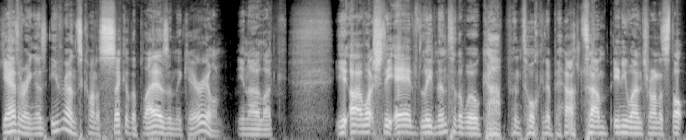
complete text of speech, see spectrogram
gathering, is everyone's kind of sick of the players and their carry on. You know, like you, I watched the ad leading into the World Cup and talking about um, anyone trying to stop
